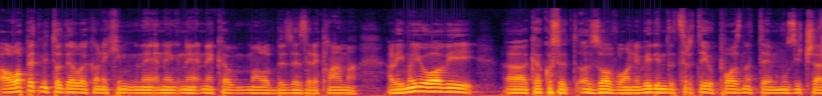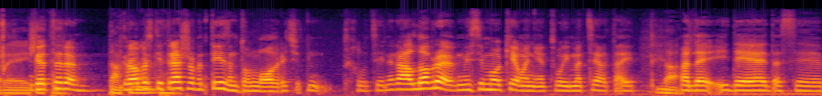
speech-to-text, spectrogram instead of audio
ali opet mi to deluje kao neki, ne, ne, ne, neka malo bez veze reklama, ali imaju ovi Uh, kako se zovu oni, vidim da crtaju poznate muzičare. I GTR, grobarski trash romantizam, to Lovrić halucinira, ali dobro je, mislim, ok, on je tu, ima ceo taj, da. valjda ideje da se...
